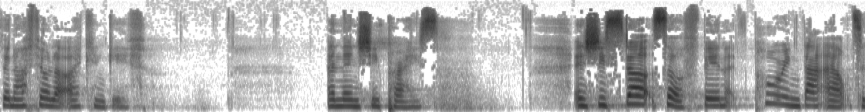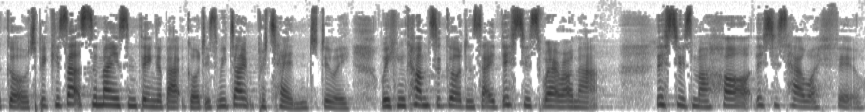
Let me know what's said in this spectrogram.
than I feel like I can give. And then she prays. And she starts off being pouring that out to God because that's the amazing thing about God is we don't pretend, do we? We can come to God and say, This is where I'm at. This is my heart. This is how I feel.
